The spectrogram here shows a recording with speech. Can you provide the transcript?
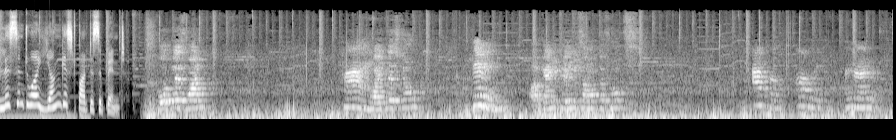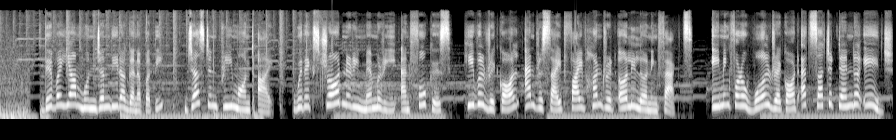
Listen to our youngest participant. 4 plus 1, Five, 5 plus 2. seven, Uh, can you tell me some of the fruits? apple, orange, banana. Devaiah Munjandira Ganapathy, just in Pre-Mont I. With extraordinary memory and focus, he will recall and recite 500 early learning facts, aiming for a world record at such a tender age.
